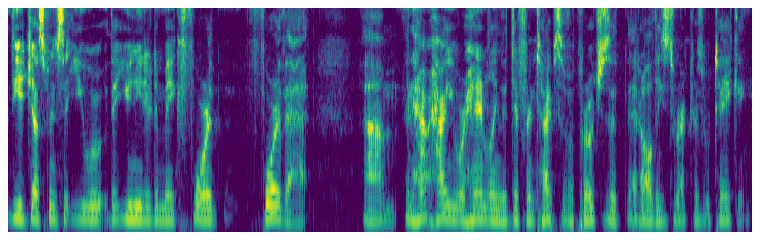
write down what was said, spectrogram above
the adjustments that you were, that you needed to make for for that, um, and how, how you were handling the different types of approaches that, that all these directors were taking?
